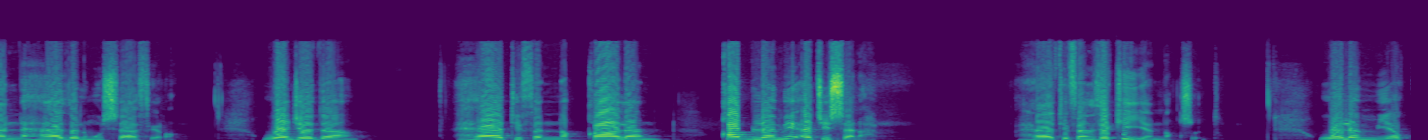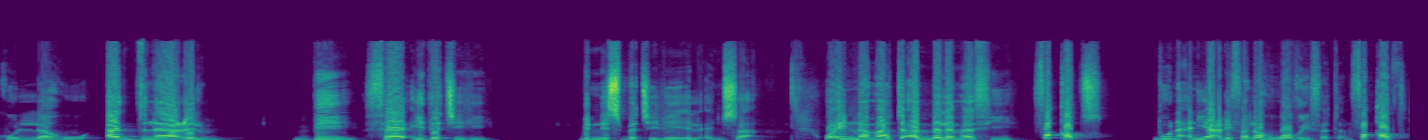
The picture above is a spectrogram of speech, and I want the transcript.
أن هذا المسافر وجد هاتفا نقالا قبل مئة سنة هاتفا ذكيا نقصد ولم يكن له أدنى علم بفائدته بالنسبة للإنسان وإنما تأمل ما فيه فقط دون أن يعرف له وظيفة. فقط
